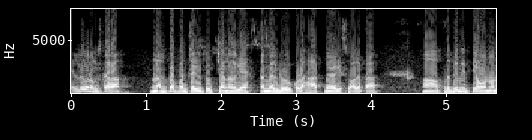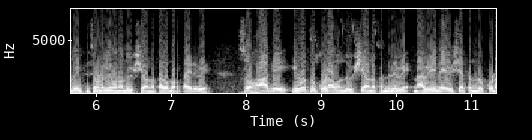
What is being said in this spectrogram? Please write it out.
ಎಲ್ರಿಗೂ ನಮಸ್ಕಾರ. ನಮ್ಮ ಪ್ರಪಂಚ ಯೂಟ್ಯೂಬ್ ಚಾನಲ್ಗೆ ತಮ್ಮೆಲ್ಲರಿಗೂ ಕೂಡ ಆತ್ಮೀಯವಾಗಿ ಸ್ವಾಗತ. ಆ, ಪ್ರತಿನಿತ್ಯ ಒಂದೊಂದು ಎಪಿಸೋಡ್ ಅಲ್ಲಿ ಒಂದೊಂದು ವಿಷಯವನ್ನು ತಗೊಂಡ್ಬರ್ತಾ ಇದೀವಿ. ಸೊ ಹಾಗೆ ಇವತ್ತು ಕೂಡ ಒಂದು ವಿಷಯವನ್ನು ತಂದಿದ್ದೀವಿ. ನಾವೇನೇ ವಿಷಯ ತಂದ್ರು ಕೂಡ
